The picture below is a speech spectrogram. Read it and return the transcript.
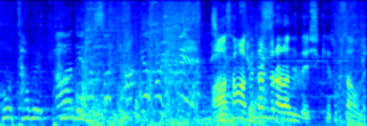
포탑을 덤벼보시지. 아 상황 끝난 줄 알았는데 씨, 계속 싸우네.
